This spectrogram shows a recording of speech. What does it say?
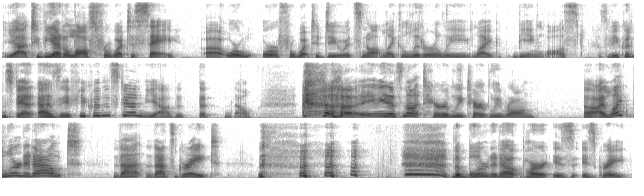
yeah, to be at a loss for what to say. Uh, or or for what to do. It's not like literally like being lost. So if you couldn't stand, as if you couldn't stand, yeah, that, that no. I mean, it's not terribly terribly wrong. Uh, I like blurted out. That that's great. the blurted out part is is great.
